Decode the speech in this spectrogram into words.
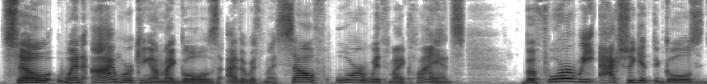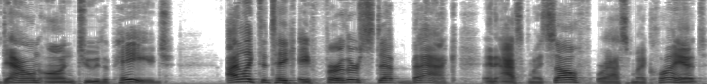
So, when I'm working on my goals, either with myself or with my clients, before we actually get the goals down onto the page, I like to take a further step back and ask myself or ask my client,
